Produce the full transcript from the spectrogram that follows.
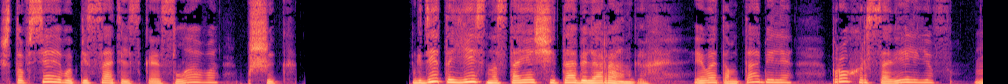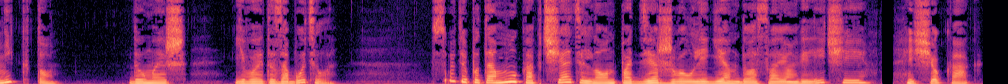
что вся его писательская слава — пшик. Где-то есть настоящий табель о рангах, и в этом табеле Прохор Савельев — никто. Думаешь, его это заботило? Судя по тому, как тщательно он поддерживал легенду о своем величии, еще как.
